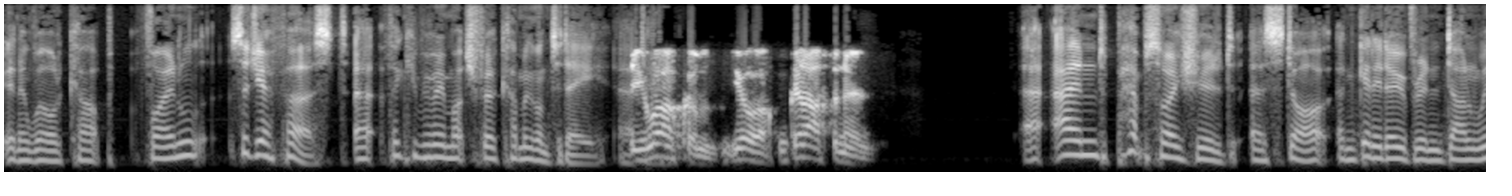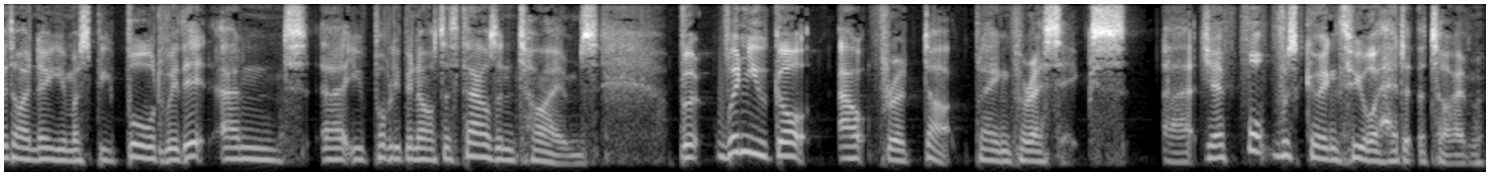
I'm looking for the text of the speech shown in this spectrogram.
in a World Cup final, Sir Geoff Hurst. Uh, thank you very much for coming on today. Uh, You're welcome. You're welcome. Good afternoon. Uh, and perhaps I should uh, start and get it over and done with. I know you must be bored with it, and you've probably been asked a thousand times. But when you got out for a duck playing for Essex, uh, Geoff, what was going through your head at the time?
